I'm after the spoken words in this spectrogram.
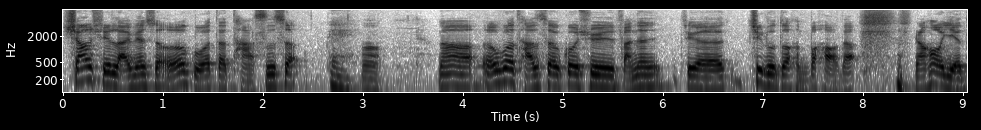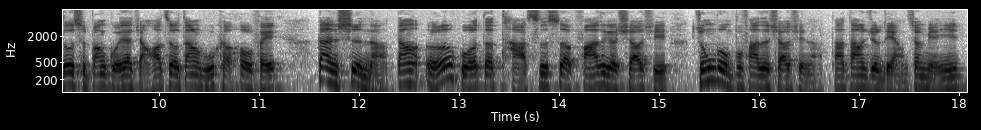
消息来源是俄国的塔斯社。对，嗯，那俄国塔斯社过去反正这个记录都很不好的，然后也都是帮国家讲话，之后当然无可厚非。但是呢，当俄国的塔斯社发这个消息，中共不发这消息呢，它当然就两层原因，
